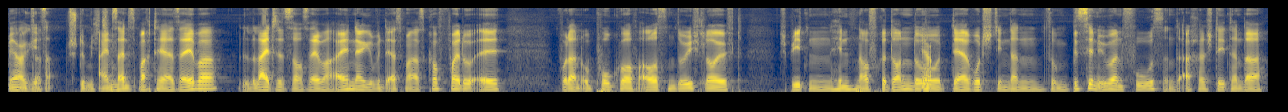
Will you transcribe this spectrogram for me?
Ja, das stimme ich zu. 1-1 macht er ja selber, leitet es auch selber ein. Er gewinnt erstmal das Kopfballduell, wo dann Opoko auf Außen durchläuft, spielt ihn hinten auf Redondo, Ja. der rutscht ihn dann so ein bisschen über den Fuß und Ache steht dann da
